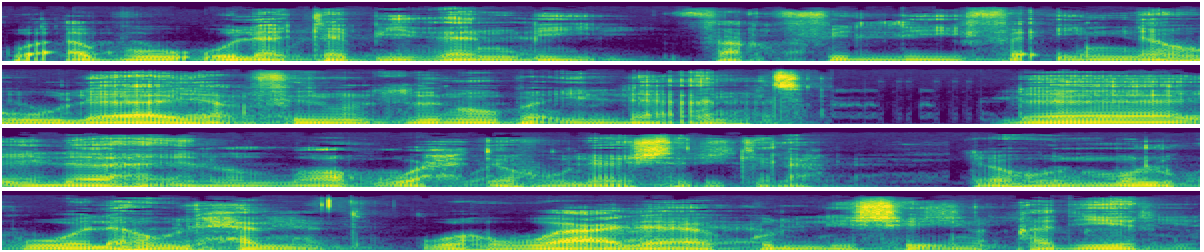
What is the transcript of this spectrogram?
وأبوء لك بذنبي. فاغفر لي فإنه لا يغفر الذنوب إلا أنت. لا إله إلا الله وحده لا شريك له. له الملك وله الحمد وهو على كل شيء قدير.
